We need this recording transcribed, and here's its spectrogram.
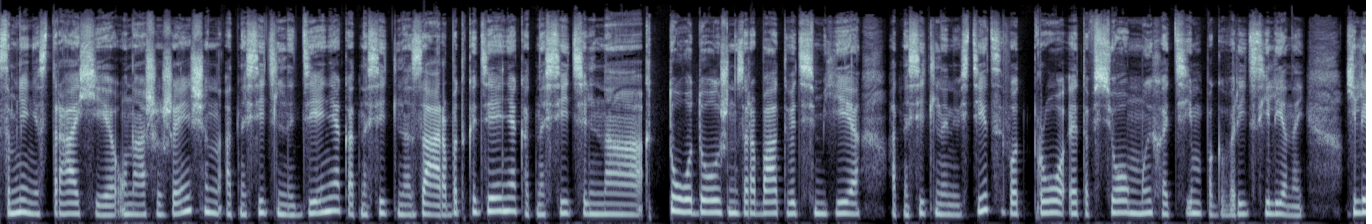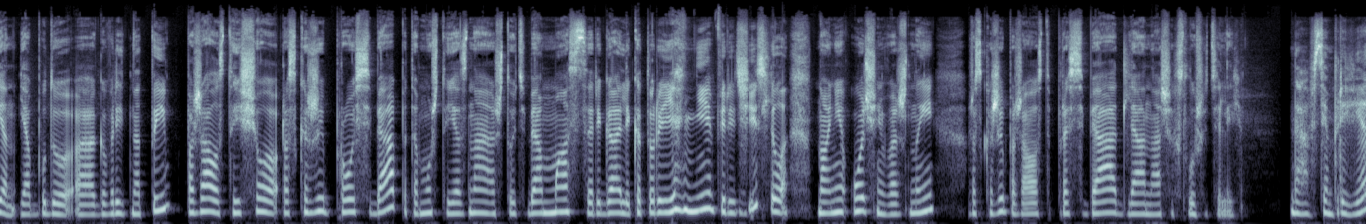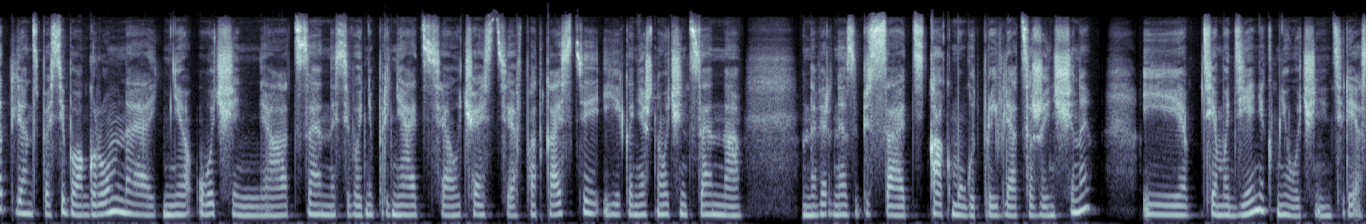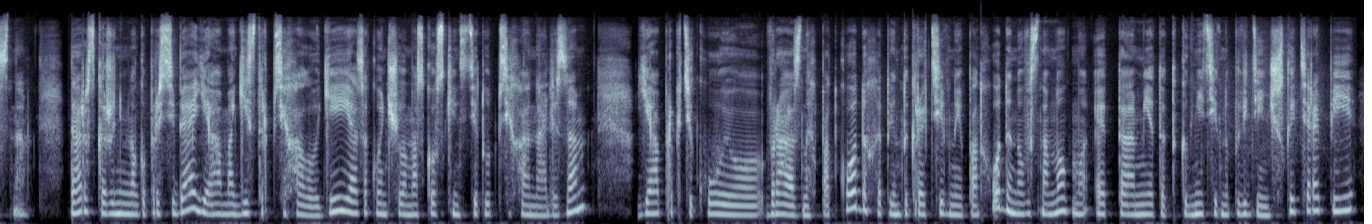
сомнения, страхи у наших женщин относительно денег, относительно заработка денег, относительно кто должен зарабатывать в семье, относительно инвестиций. Вот про это все мы хотим поговорить с Еленой. Елен, я буду э, говорить на ты. Пожалуйста, еще расскажи про себя, потому что я знаю, что у тебя масса регалий, которые я не перечислила, но они очень важны. Расскажи, пожалуйста, про себя для наших слушателей. Да, всем привет, Лен, спасибо огромное. Мне очень а, ценно сегодня принять а, участие в подкасте и, конечно, очень ценно, наверное, записать, как могут проявляться женщины. И тема денег мне очень интересна. Да, расскажу немного про себя. Я магистр психологии, я закончила Московский институт психоанализа. Я практикую в разных подходах, это интегративные подходы, но в основном это метод когнитивно-поведенческой терапии,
